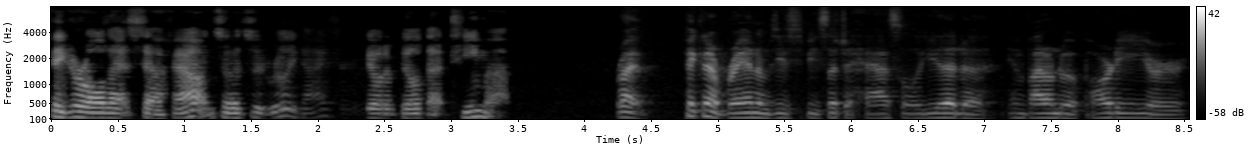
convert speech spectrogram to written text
figure all that stuff out, and so it's really nice to be able to build that team up. Right. Picking up randoms used to be such a hassle. You had to invite them to a party or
